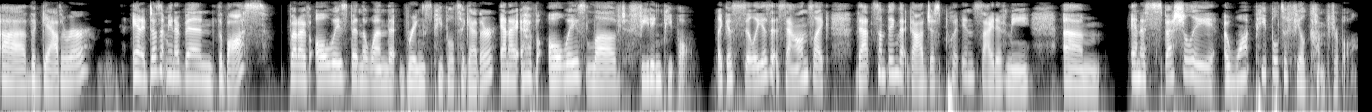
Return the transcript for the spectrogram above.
uh, the gatherer, and it doesn't mean I've been the boss, but I've always been the one that brings people together, and I have always loved feeding people. Like as silly as it sounds, like that's something that God just put inside of me. Um, and especially I want people to feel comfortable.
